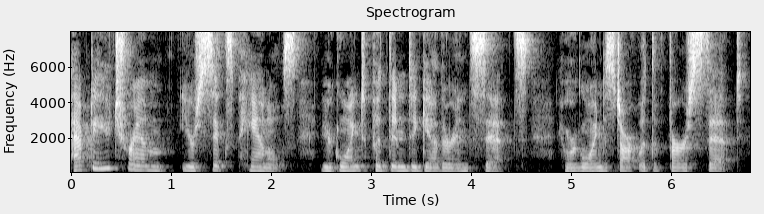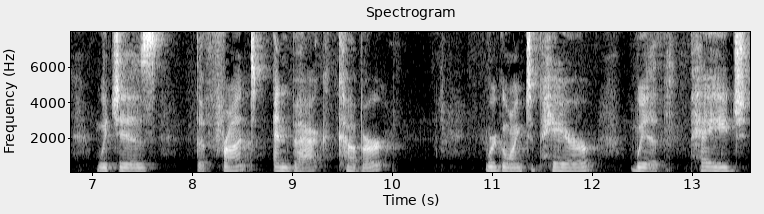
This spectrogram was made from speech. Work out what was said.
After you trim your six panels, you're going to put them together in sets. And we're going to start with the first set, which is the front and back cover, we're going to pair with page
